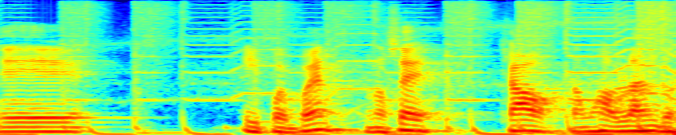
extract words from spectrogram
Eh, y pues bueno, no sé, chao, estamos hablando.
